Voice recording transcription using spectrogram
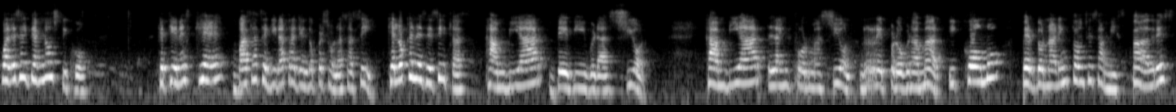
¿cuál es el diagnóstico? Que tienes que, vas a seguir atrayendo personas así. ¿Qué es lo que necesitas? Cambiar de vibración, cambiar la información, reprogramar. ¿Y cómo perdonar entonces a mis padres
